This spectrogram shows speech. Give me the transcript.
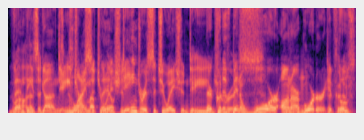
Then Wow, these guns climb up the hill. situation. Dangerous situation. There could have been a Dangerous. Mm-hmm. war on our border if could those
